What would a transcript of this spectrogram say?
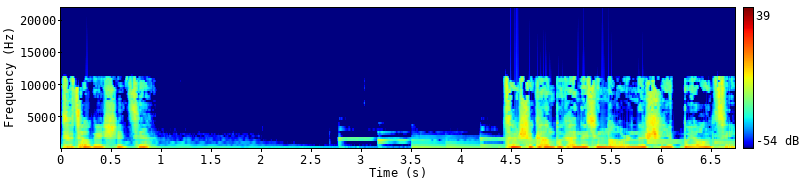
就交给时间。暂时看不开那些恼人的事也不要紧，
